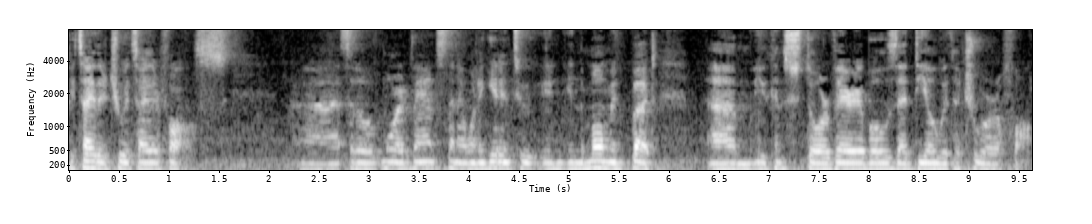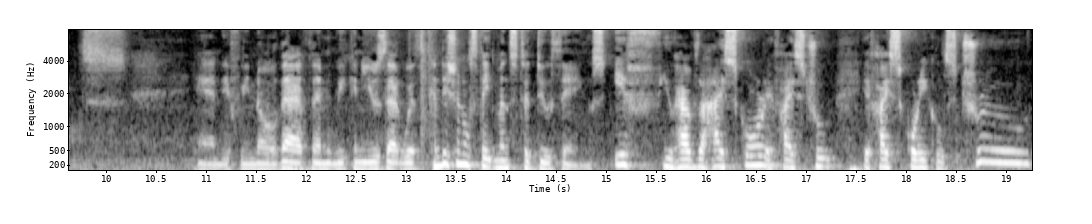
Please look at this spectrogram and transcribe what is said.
It's either true, it's either false. Uh, it's a little more advanced than I want to get into in, in the moment, but um, you can store variables that deal with a true or a false. And if we know that, then we can use that with conditional statements to do things. If you have the high score, if high, true, if high score equals true,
